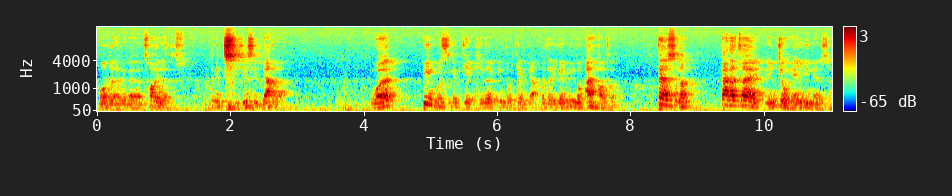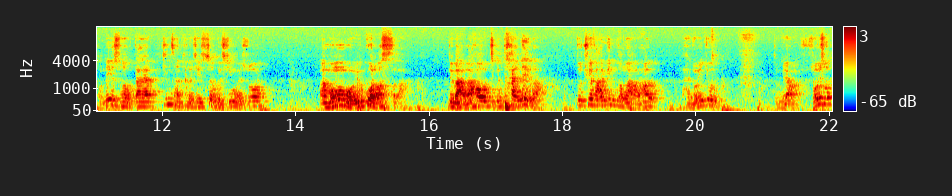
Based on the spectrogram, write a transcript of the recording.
伯格的那个创业的这个起心是一样的。我并不是一个典型的运动健将或者一个运动爱好者，但是呢，大概在零九年、一零年的时候，那个时候大家经常看到一些社会新闻，说啊某某某又过劳死了，对吧？然后这个太累了，都缺乏运动啊，然后。很容易就怎么样了？所以说，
